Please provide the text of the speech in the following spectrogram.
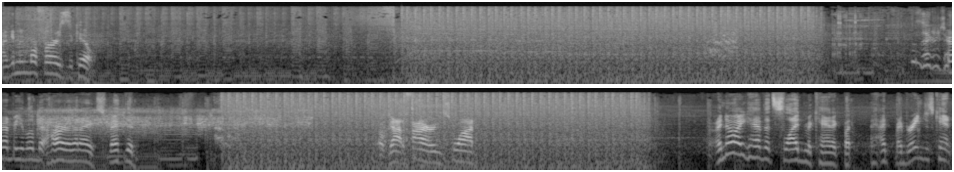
On, give me more furries to kill. This actually turned out to be a little bit harder than I expected. Oh god, firing squad. I know I have that slide mechanic, but I, my brain just can't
